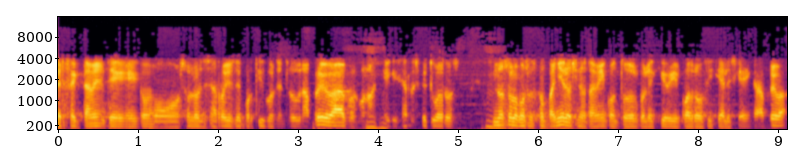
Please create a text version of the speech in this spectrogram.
perfectamente cómo son los desarrollos deportivos dentro de una prueba, pues bueno, hay que ser respetuosos no solo con sus compañeros, sino también con todo el colegio y el cuadro oficiales que hay en cada prueba.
